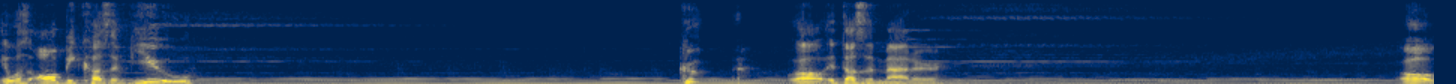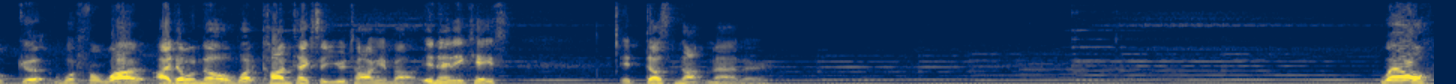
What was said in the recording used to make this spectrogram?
it was all because of you. Well, it doesn't matter. Oh, good. Well, for what? I don't know. What context are you talking about? In any case, it does not matter. Well,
